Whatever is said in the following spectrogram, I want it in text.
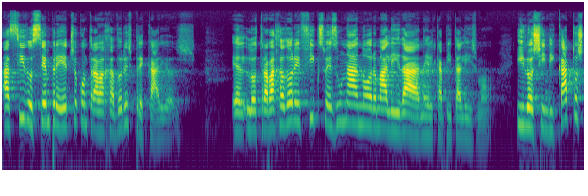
ha sido siempre hecho con trabajadores precarios los trabajadores fixos es una anormalidad en el capitalismo. Y los sindicatos,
